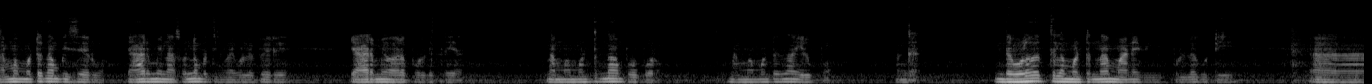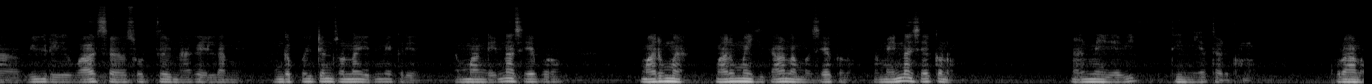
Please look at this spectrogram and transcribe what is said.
நம்ம மட்டும்தான் போய் சேருவோம். யாருமே நான் சொன்ன பார்த்தீங்களா இவ்வளோ பேர்? யாருமே வரப்போகிறது கிடையாது. நம்ம மட்டும்தான் போக போகிறோம் நம்ம மட்டும்தான் இருப்போம் அங்கே. இந்த உலகத்தில் மட்டும்தான் மனைவி புள்ளக்குட்டி வீடு வாச சொத்து நகை எல்லாமே அங்கே போயிட்டேன்னு சொன்னால் எதுவுமே கிடையாது. நம்ம அங்கே என்ன செய்ய போகிறோம் மறுமை மறுமைக்கு தான் நம்ம சேர்க்கணும். நம்ம என்ன சேர்க்கணும்? நன்மை ஏவி தீமையை தடுக்கணும். குரானை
